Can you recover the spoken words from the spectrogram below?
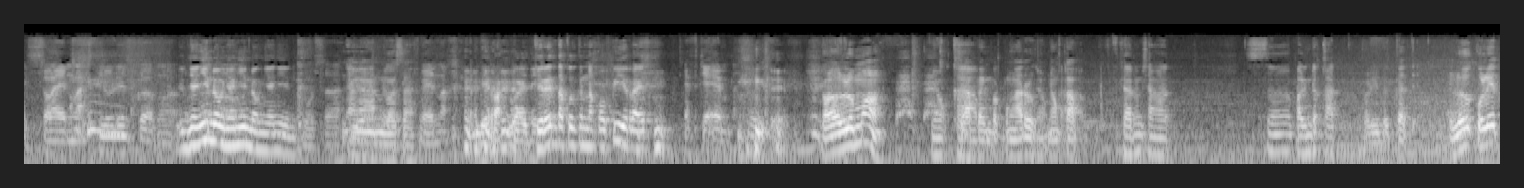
selain Lascil dia suka sama Nyanyiin dong, nyanyiin dong, nyanyiin. Gak usah. Jangan, gak usah. Gak enak. berak gua aja Kirain takut kena copyright. FCM. kalau lu mau Nyokap. siapa yang berpengaruh nyokap Sekarang sangat paling dekat. paling dekat ya. lu kulit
